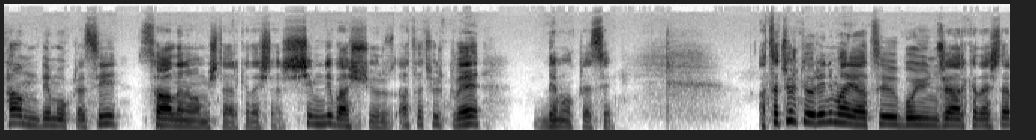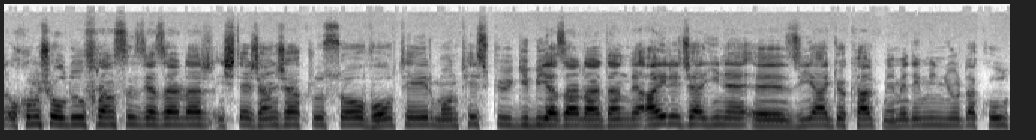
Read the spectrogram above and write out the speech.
tam demokrasi sağlanamamıştı arkadaşlar. Şimdi başlıyoruz. Atatürk ve demokrasi. Atatürk öğrenim hayatı boyunca arkadaşlar okumuş olduğu Fransız yazarlar işte Jean-Jacques Rousseau, Voltaire, Montesquieu gibi yazarlardan ve ayrıca yine e, Ziya Gökalp, Mehmet Emin Yurdakul,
